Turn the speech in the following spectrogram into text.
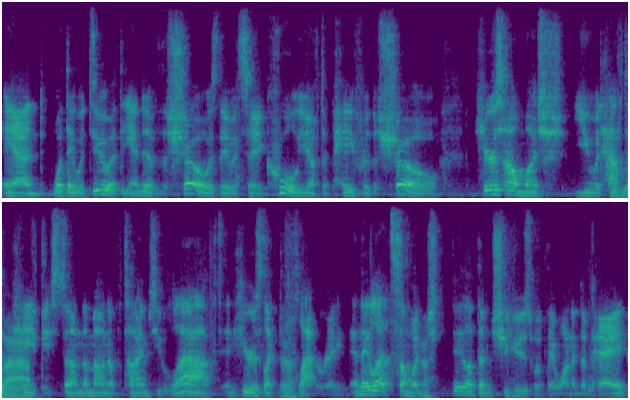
And what they would do at the end of the show is they would say, cool, you have to pay for the show. Here's how much you would have you to laughed. pay based on the amount of times you laughed, and here's like the yeah. flat rate. And they let someone yeah. they let them choose what they wanted to pay.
